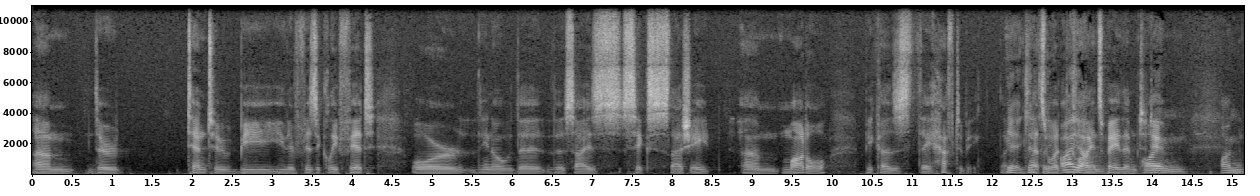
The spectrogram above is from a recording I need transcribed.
Um, they're tend to be either physically fit or you know the the size six slash eight um, model because they have to be. Like, Yeah, That's what I, clients um, pay them to do. I'm, I'm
